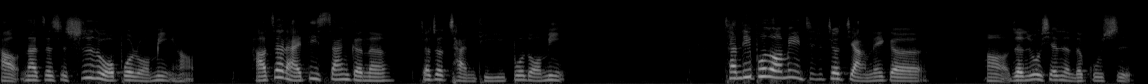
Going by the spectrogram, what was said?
好，那这是施罗波罗蜜哈。好，再来第三个呢，叫做产提波罗蜜。产提波罗蜜就就讲那个啊忍辱仙人的故事，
